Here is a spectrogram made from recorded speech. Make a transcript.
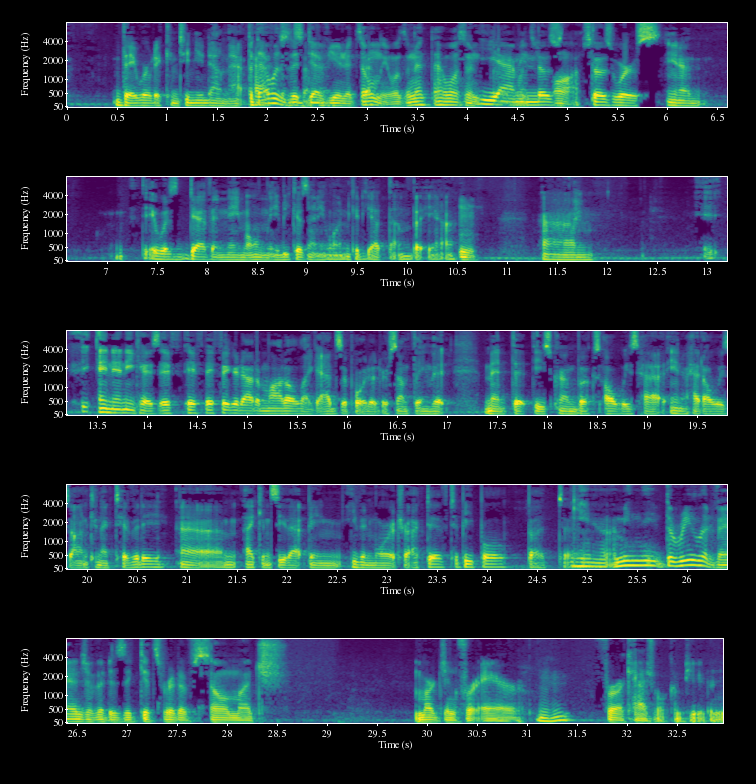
they were to continue down that, But that was the dev units only, wasn't it? That wasn't. Yeah, I mean those those were you know it was dev in name only because anyone could get them. But yeah. Um, in any case, if if they figured out a model like ad supported or something that meant that these Chromebooks always had you know had always on connectivity, um, I can see that being even more attractive to people. But uh, Yeah, I mean, the, the real advantage of it is it gets rid of so much margin for error Mm-hmm. for a casual computer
